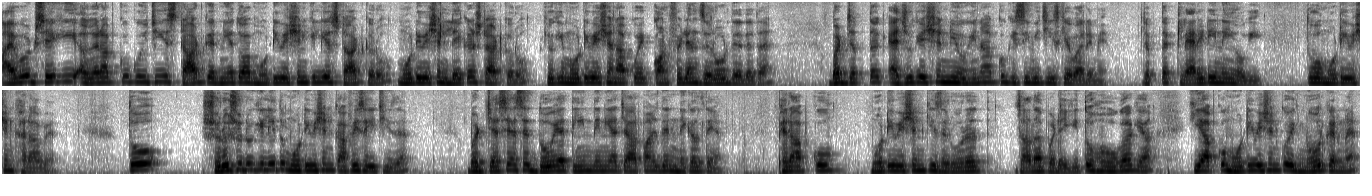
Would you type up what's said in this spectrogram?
I would say कि अगर आपको कोई चीज़ स्टार्ट करनी है तो आप मोटिवेशन के लिए स्टार्ट करो। मोटिवेशन लेकर स्टार्ट करो। क्योंकि मोटिवेशन आपको एक कॉन्फिडेंस ज़रूर दे देता है। बट जब तक एजुकेशन नहीं होगी ना, आपको किसी भी चीज़ के बारे में। जब तक क्लैरिटी नहीं होगी तो वो मोटिवेशन ख़राब है। तो शुरू शुरू के लिए तो मोटिवेशन काफ़ी सही चीज़ है बट जैसे जैसे दो या तीन दिन या चार पाँच दिन निकलते हैं, फिर आपको मोटिवेशन की ज़रूरत ज़्यादा पड़ेगी। तो होगा क्या कि आपको मोटिवेशन को इग्नोर करना है।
